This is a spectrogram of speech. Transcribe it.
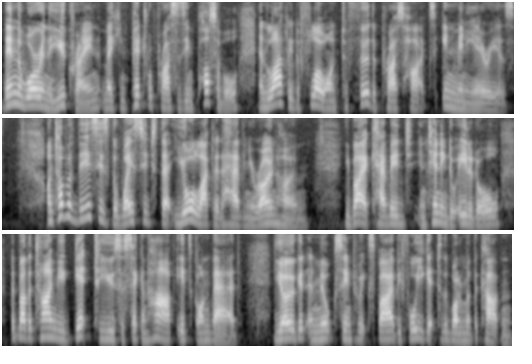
Then the war in the Ukraine, making petrol prices impossible and likely to flow on to further price hikes in many areas. On top of this is the wastage that you're likely to have in your own home. You buy a cabbage intending to eat it all, but by the time you get to use the second half, it's gone bad. Yogurt and milk seem to expire before you get to the bottom of the carton.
